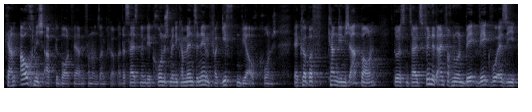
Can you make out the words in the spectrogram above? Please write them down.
kann auch nicht abgebaut werden von unserem Körper. Das heißt, wenn wir chronisch Medikamente nehmen, vergiften wir auch chronisch. Der Körper kann die nicht abbauen, größtenteils findet einfach nur einen Weg, wo er sie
